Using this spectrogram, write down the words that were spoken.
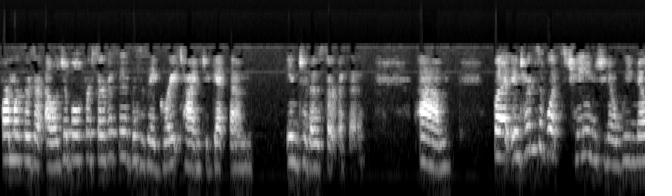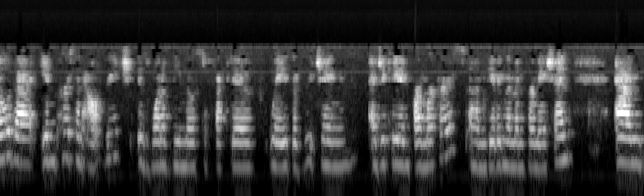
farm workers are eligible for services, this is a great time to get them into those services. Um, but in terms of what's changed, you know, we know that in-person outreach is one of the most effective ways of reaching, educating farm workers, um, giving them information, and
